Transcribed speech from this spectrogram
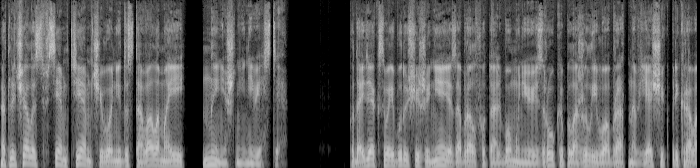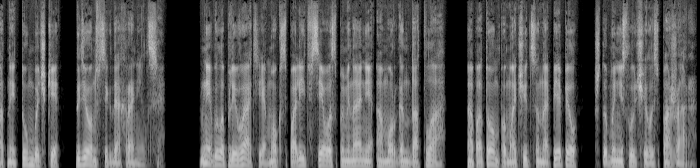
Отличалась всем тем, чего не доставало моей нынешней невесте. Подойдя к своей будущей жене, я забрал фотоальбом у нее из рук и положил его обратно в ящик при кроватной тумбочке, где он всегда хранился. Мне было плевать, я мог спалить все воспоминания о Морган дотла, а потом помочиться на пепел, чтобы не случилось пожара.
